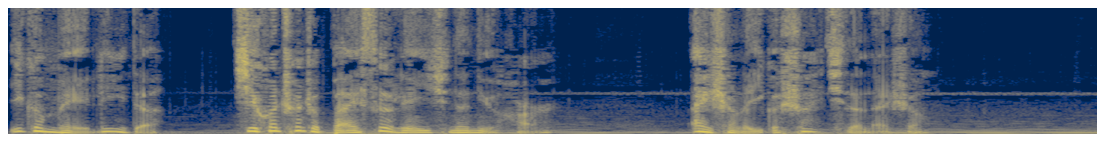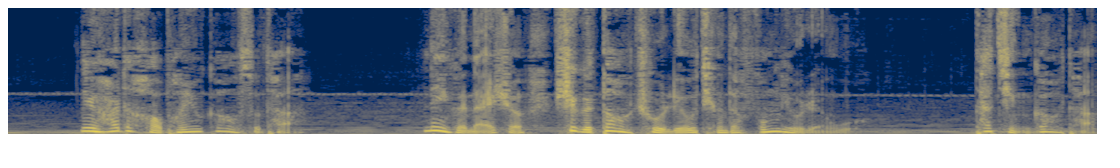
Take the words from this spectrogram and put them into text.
一个美丽的。喜欢穿着白色连衣裙的女孩，爱上了一个帅气的男生。女孩的好朋友告诉她，那个男生是个到处留情的风流人物，他警告她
